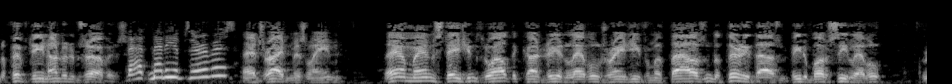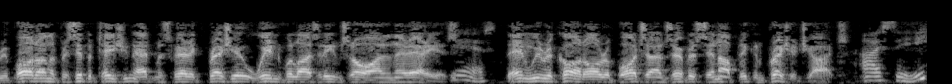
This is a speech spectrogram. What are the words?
to 1,500 observers. That many observers? That's right, Miss Lane. They are men stationed throughout the country at levels ranging from 1,000 to 30,000 feet above sea level to report on the precipitation, atmospheric pressure, wind velocity, and so on in their areas. Yes, Then we record all reports on surface synoptic and pressure charts. I see.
